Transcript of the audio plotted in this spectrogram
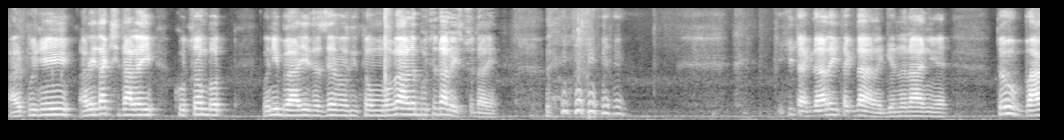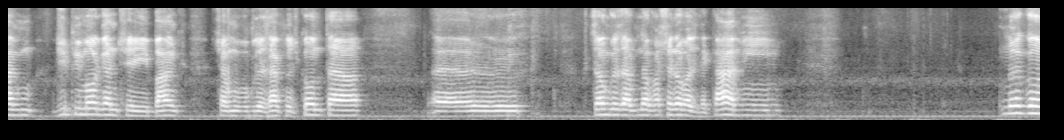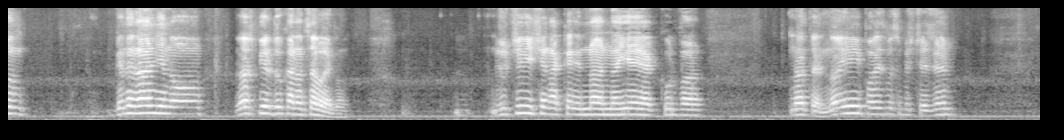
Ale później, ale i tak się dalej kłócą, bo, bo niby Adidas zerwał z tą umowę, ale buty dalej sprzedaje. I tak dalej, i tak dalej. Generalnie tu bank, JP Morgan, czyli bank, chciał mu w ogóle zamknąć konta. Eee, chcą go za- nafaszerować lekami. No go generalnie no rozpierducha na całego. Rzucili się na, na, na je jak kurwa na ten. No i powiedzmy sobie szczerze,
